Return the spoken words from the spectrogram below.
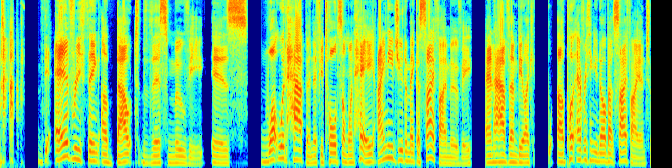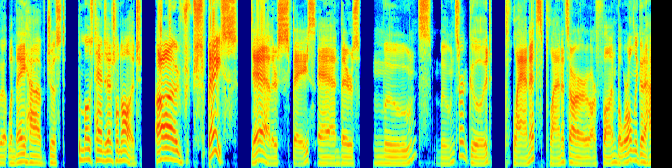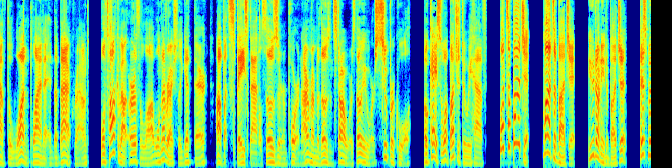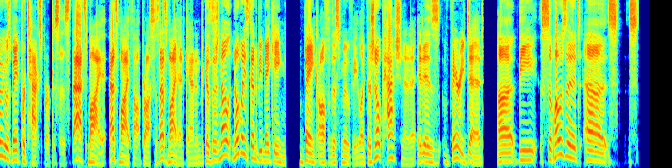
the, everything about this movie is what would happen if you told someone, "Hey, I need you to make a sci-fi movie," and have them be like, uh, "Put everything you know about sci-fi into it," when they have just the most tangential knowledge. Uh, space. Yeah, there's space, and there's moons. Moons are good. Planets. Planets are are fun, but we're only gonna have the one planet in the background. We'll talk about Earth a lot. We'll never actually get there. Ah, but space battles, those are important. I remember those in Star Wars. They were super cool. Okay, so what budget do we have? What's a budget? What's a budget? You don't need a budget. This movie was made for tax purposes. That's my that's my thought process. That's my head headcanon because there's no nobody's going to be making bank off of this movie. Like there's no passion in it. It is very dead. Uh the supposed uh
